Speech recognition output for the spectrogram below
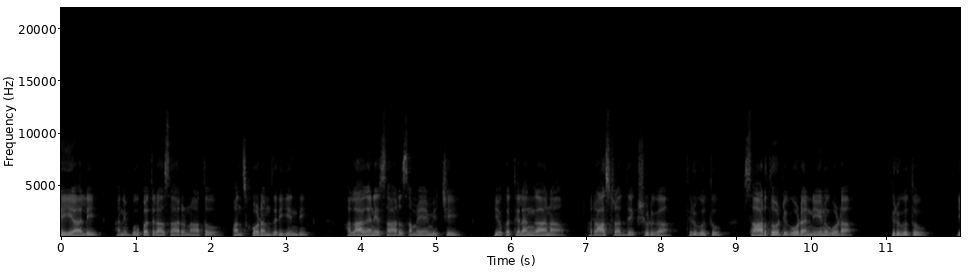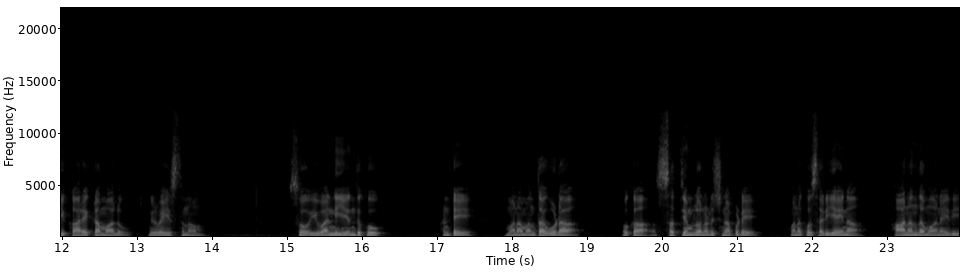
చేయాలి అని భూపతిరావు సారు నాతో పంచుకోవడం జరిగింది. అలాగనే సారు సమయం ఇచ్చి ఈ యొక్క తెలంగాణ రాష్ట్ర అధ్యక్షుడిగా తిరుగుతూ సార్ తోటి కూడా నేను కూడా తిరుగుతూ ఈ కార్యక్రమాలు నిర్వహిస్తున్నాం. సో ఇవన్నీ ఎందుకు అంటే మనమంతా కూడా ఒక సత్యంలో నడిచినప్పుడే మనకు సరి అయిన ఆనందం అనేది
